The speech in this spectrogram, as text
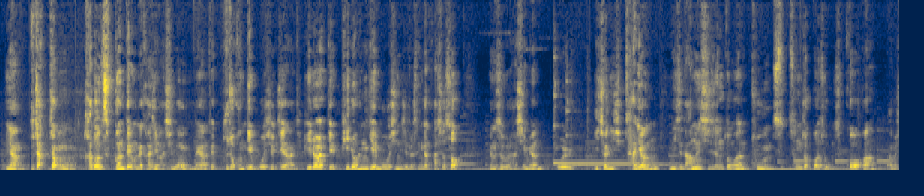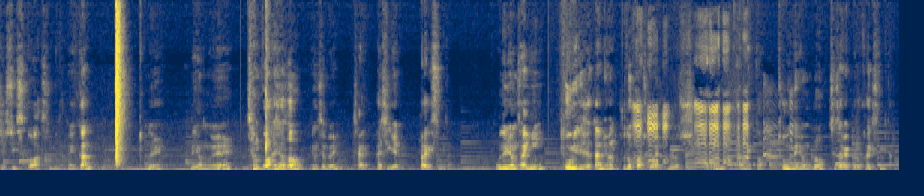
그냥 무작정 가던 습관 때문에 가지 마시고 내한테 부족한 게 무엇일지 나한테 필요할 게 필요한 게 무엇인지를 생각하셔서 연습을 하시면 올 2024년 이제 남은 시즌 동안 좋은 스- 성적과 좋은 스코어가 남으실 수 있을 것 같습니다. 그러니까 오늘 내용을 참고하셔서 연습을 잘 하시길 바라겠습니다. 오늘 영상이 도움이 되셨다면 구독과 좋아요 눌러주시고 다음에 더 좋은 내용으로 찾아뵙도록 하겠습니다.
